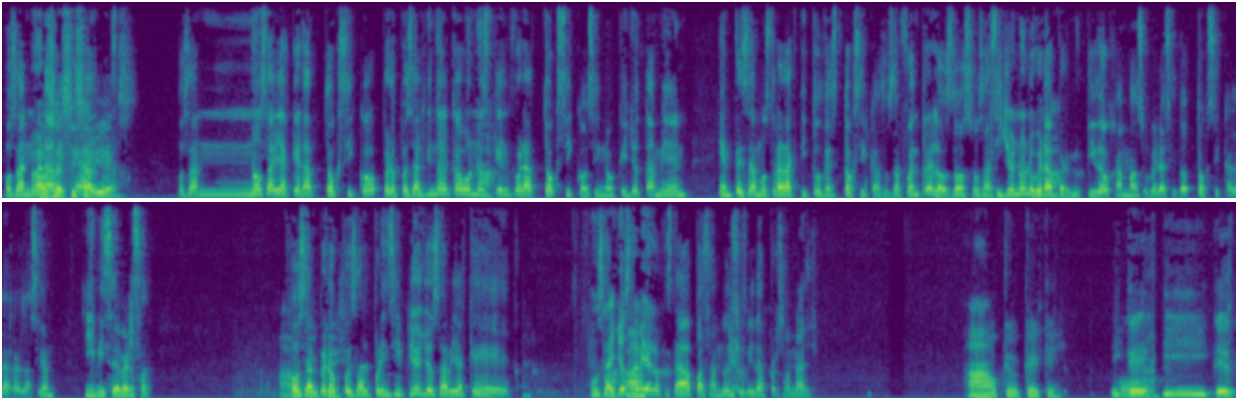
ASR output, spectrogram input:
O sea, no Ah, era o sea, de sí que, sabías. o sea, no sabía que era tóxico, pero pues al fin y al cabo no es Ajá. que él fuera tóxico, sino que yo también empecé a mostrar actitudes tóxicas, o sea, fue entre los dos, o sea, si yo no lo hubiera Ah. permitido, jamás hubiera sido tóxica la relación y viceversa. Ah, o sea, pero pues al principio yo sabía que, o sea, yo sabía lo que estaba pasando en su vida personal. Ah, ok, ok, ok. ¿Y Oh. qué, y qué es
